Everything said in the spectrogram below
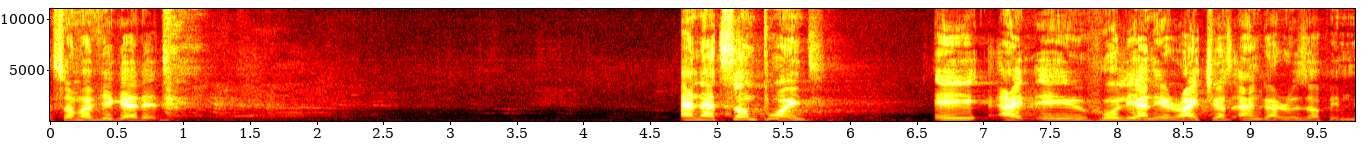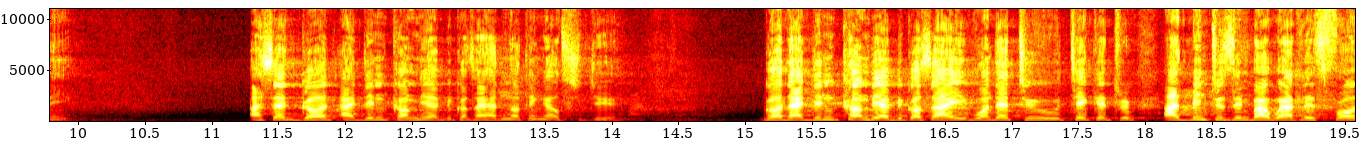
Some of you get it. and at some point, a, a holy and a righteous anger rose up in me. I said, God, I didn't come here because I had nothing else to do. God, I didn't come here because I wanted to take a trip. I'd been to Zimbabwe at least four,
